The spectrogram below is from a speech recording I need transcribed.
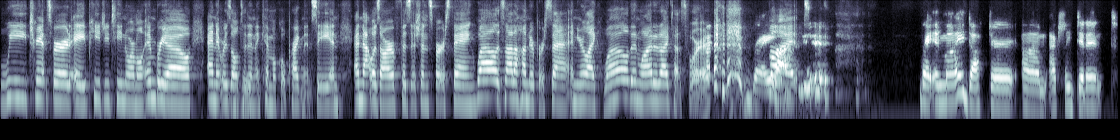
we transferred a PGT normal embryo and it resulted mm-hmm. in a chemical pregnancy. And, and that was our physician's first thing. Well, it's not 100%. And you're like, well, then why did I test for it? Right. but, right. And my doctor um, actually didn't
